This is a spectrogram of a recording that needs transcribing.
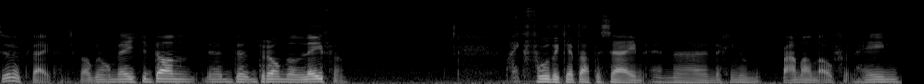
euro kwijt. Als ik ook nog een beetje dan uh, de droom wil leven. Maar ik voelde, ik heb daar te zijn. En er gingen een paar maanden overheen.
